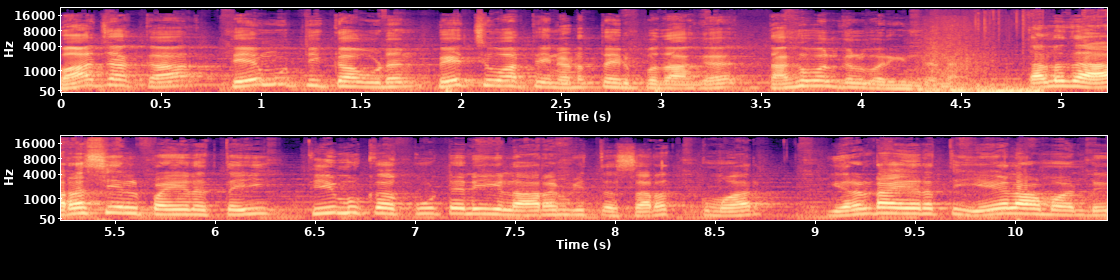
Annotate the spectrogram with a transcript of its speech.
பாஜக தேமுதிகவுடன் பேச்சுவார்த்தை நடத்த இருப்பதாக தகவல்கள் வருகின்றன. தனது அரசியல் பயணத்தை திமுக கூட்டணியில் ஆரம்பித்த சரத்குமார் இரண்டாயிரத்தி ஏழாம் ஆண்டு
